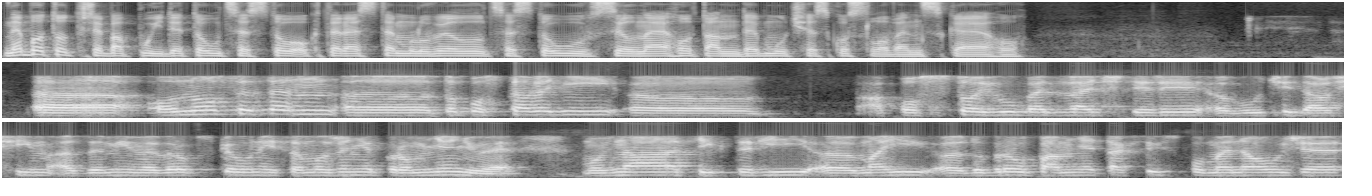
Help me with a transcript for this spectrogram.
nebo to třeba půjde tou cestou, o které jste mluvil, cestou silného tandemu československého? Uh, ono se ten, uh, to postavení uh, a postoj vůbec V4 vůči dalším zemím Evropské unii samozřejmě proměňuje. Možná ti, kteří mají dobrou paměť, tak si vzpomenou, že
